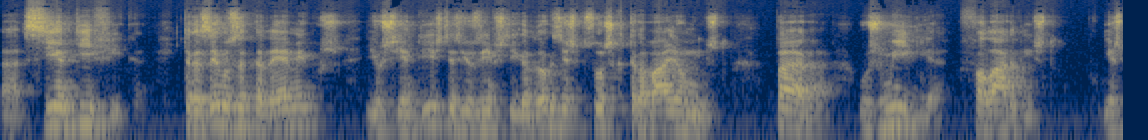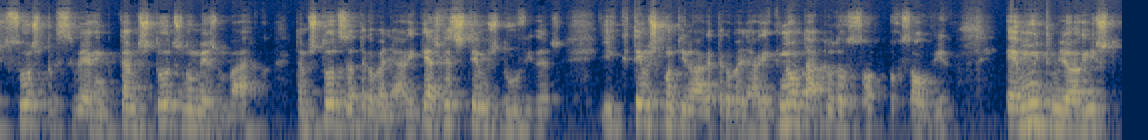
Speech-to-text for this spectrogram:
uh, científica, trazer os académicos e os cientistas e os investigadores e as pessoas que trabalham nisto para os mídia falar disto e as pessoas perceberem que estamos todos no mesmo barco, estamos todos a trabalhar e que às vezes temos dúvidas e que temos que continuar a trabalhar e que não está tudo resolvido, é muito melhor isto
